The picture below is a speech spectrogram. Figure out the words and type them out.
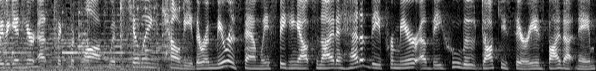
We begin here at 6 o'clock with Killing County. The Ramirez family speaking out tonight ahead of the premiere of the Hulu docu-series by that name.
